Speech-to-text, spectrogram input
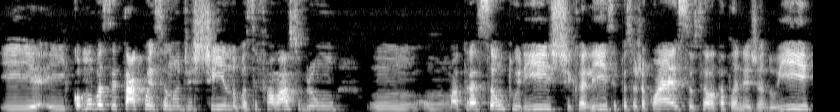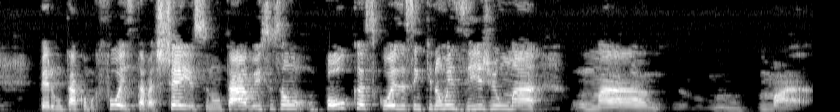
E, e como você tá conhecendo um destino, você falar sobre um, um, uma atração turística ali, se a pessoa já conhece ou se ela está planejando ir, perguntar como que foi, se estava cheio, se não estava. Isso são poucas coisas assim que não exigem uma uma, uma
